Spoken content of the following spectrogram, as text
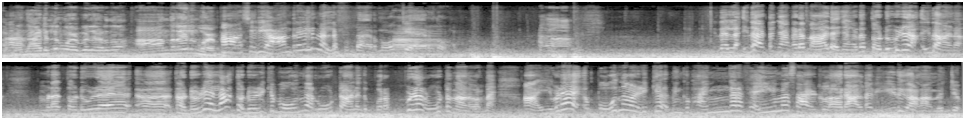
തമിഴ്നാട്ടിലും കുഴപ്പമില്ലായിരുന്നു ആന്ധ്രയിലും കുഴപ്പം ആ ശരി ആന്ധ്രയിലും നല്ല ഫുഡായിരുന്നു ഓക്കെ ആയിരുന്നു ഇതല്ല ഇതാട്ടോ ഞങ്ങളുടെ നാട് ഞങ്ങളുടെ തൊടുപുഴ ഇതാണ്. നമ്മുടെ തൊടുപുഴ തൊടുപുഴയല്ല തൊടുപുഴയ്ക്ക് പോകുന്ന റൂട്ടാണ് ഇത്. പുറപ്പുഴ റൂട്ട് എന്നാണ് പറഞ്ഞത്. ആ ഇവിടെ പോകുന്ന വഴിക്ക് നിങ്ങൾക്ക് ഭയങ്കര ഫേമസ് ആയിട്ടുള്ള ഒരാളുടെ വീട് കാണാൻ പറ്റും.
